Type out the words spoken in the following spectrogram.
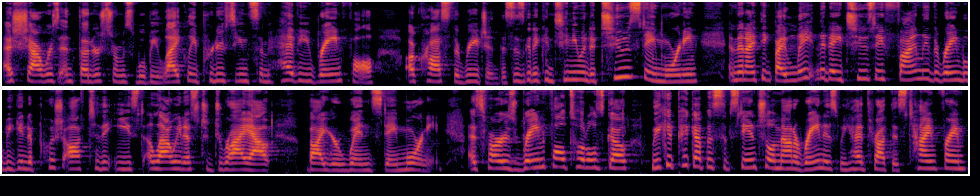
as showers and thunderstorms will be likely, producing some heavy rainfall across the region. This is going to continue into Tuesday morning. And then I think by late in the day, Tuesday, finally the rain will begin to push off to the east, allowing us to dry out by your Wednesday morning. As far as rainfall totals go, we could pick up a substantial amount of rain as we head throughout this time frame.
